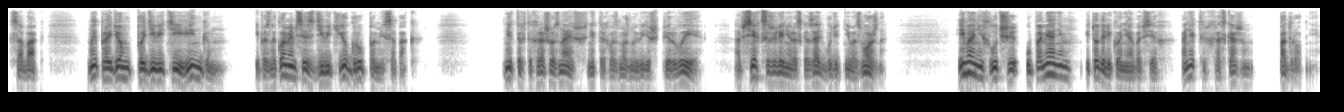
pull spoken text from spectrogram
собак. Мы пройдем по девяти рингам и познакомимся с девятью группами собак. Некоторых ты хорошо знаешь, некоторых, возможно, увидишь впервые, а всех, к сожалению, рассказать будет невозможно. И мы о них лучше упомянем, и то далеко не обо всех, о некоторых расскажем подробнее.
